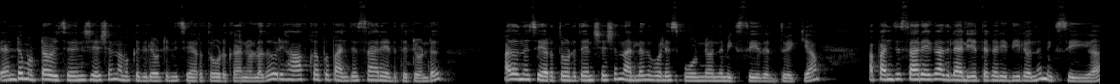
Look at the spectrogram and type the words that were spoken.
രണ്ട് മുട്ട ഒഴിച്ചതിന് ശേഷം നമുക്ക് ഇതിലോട്ട് ഇനി ചേർത്ത് കൊടുക്കാനുള്ളത്. ഒരു ഹാഫ് കപ്പ് പഞ്ചസാര എടുത്തിട്ടുണ്ട്. അതൊന്ന് ചേർത്ത് കൊടുത്തതിന് ശേഷം നല്ലതുപോലെ സ്പൂണിനെ ഒന്ന് മിക്സ് ചെയ്തെടുത്ത് വെക്കാം. ആ പഞ്ചസാരയൊക്കെ അതിൽ അലിയത്തക്ക രീതിയിലൊന്ന് മിക്സ് ചെയ്യുക.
